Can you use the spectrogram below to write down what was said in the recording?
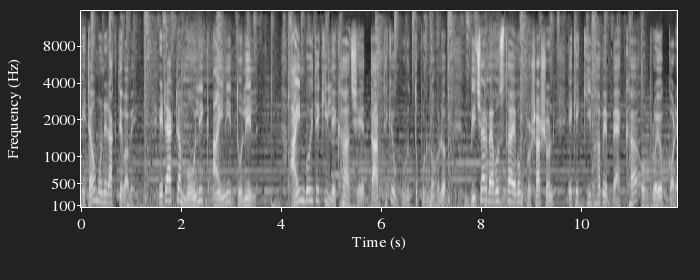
এটাও মনে রাখতে পাবে এটা একটা মৌলিক আইনি দলিল। আইন বইতে কি লেখা আছে তার থেকেও গুরুত্বপূর্ণ হল বিচার ব্যবস্থা এবং প্রশাসন একে কীভাবে ব্যাখ্যা ও প্রয়োগ করে,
